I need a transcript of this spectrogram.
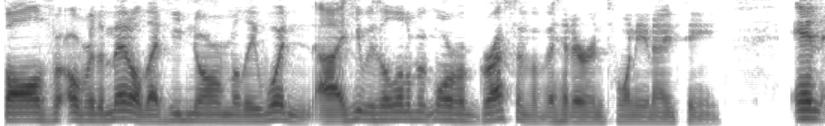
balls over the middle that he normally wouldn't. Uh, he was a little bit more aggressive of a hitter in 2019, and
